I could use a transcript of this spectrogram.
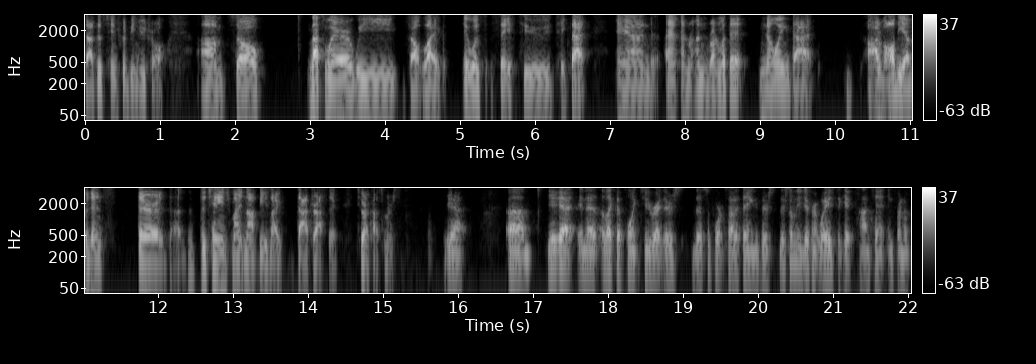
that this change would be neutral. Um, so that's where we felt like it was safe to take that and, and, and run with it, knowing that out of all the evidence, there the change might not be like that drastic to our customers. Yeah, um, yeah, and I, like the point too, right? There's the support side of things. There's there's so many different ways to get content in front of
